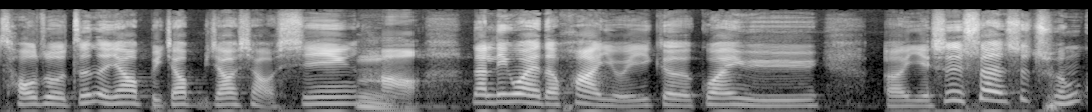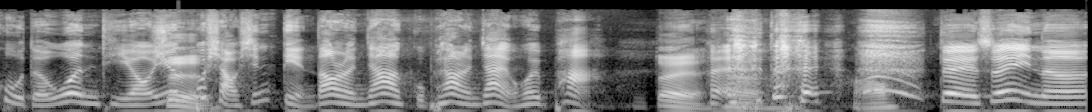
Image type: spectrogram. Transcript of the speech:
操作真的要比较比较小心。好，那另外的话有一个关于呃也是算是存股的问题哦，因为不小心点到人家的。股票人家也会怕，对对、嗯、对，好 对，所以呢，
